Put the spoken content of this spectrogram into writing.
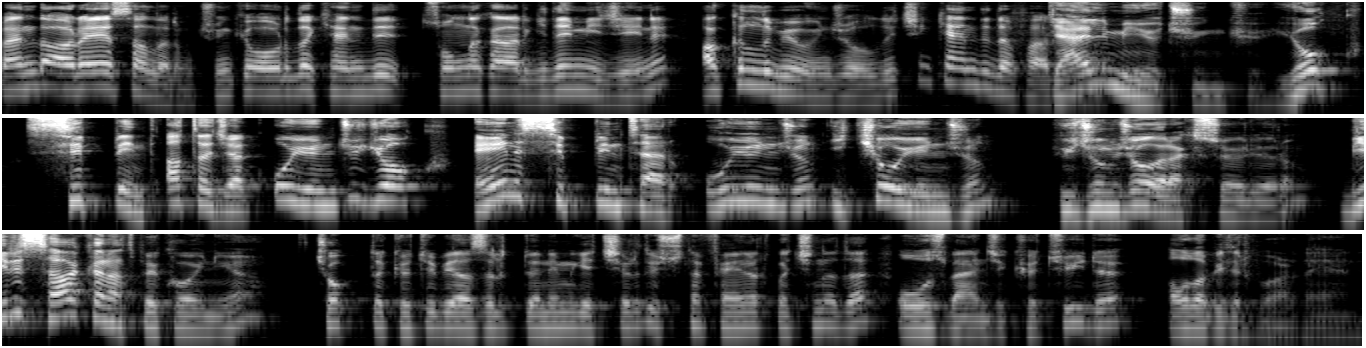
ben de araya salarım. Çünkü orada kendi sonuna kadar gidemeyeceğini akıllı bir oyuncu olduğu için kendi de farkında. Gelmiyor çünkü. Yok. Sprint atacak oyuncu yok. En sprinter oyuncun, iki oyuncun hücumcu olarak söylüyorum. Biri sağ kanat bek oynuyor. Çok da kötü bir hazırlık dönemi geçirdi. Üstüne Feyenoord maçında da Oğuz bence kötüydü. Olabilir bu arada yani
